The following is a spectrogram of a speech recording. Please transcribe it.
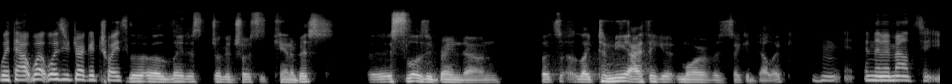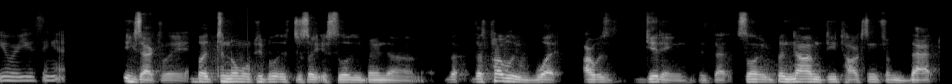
without what was your drug of choice? The uh, latest drug of choice is cannabis. It slows your brain down, but like to me, I think it more of a psychedelic. Mm-hmm. In the amounts that you were using it. Exactly, but to normal people, it's just like it slows your brain down. That, that's probably what I was getting is that slowing. But now I'm detoxing from that.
